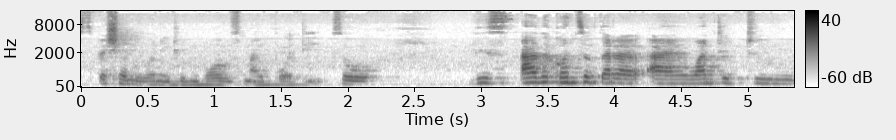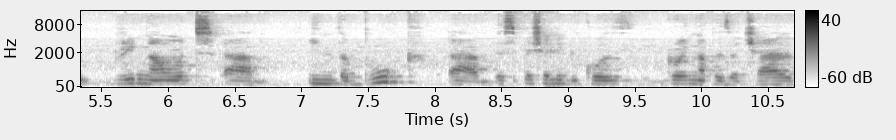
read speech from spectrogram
especially when it involves my body so these are the concepts that I, I wanted to bring out um, in the book, um, especially because growing up as a child,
